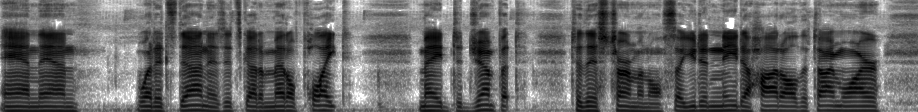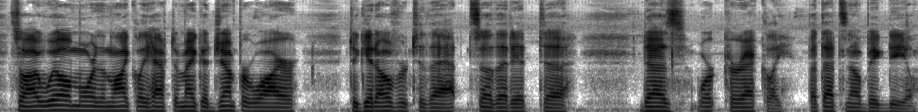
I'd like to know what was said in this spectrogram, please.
and then what it's done is it's got a metal plate made to jump it to this terminal. So you didn't need a hot all the time wire. So I will more than likely have to make a jumper wire to get over to that so that it uh, does work correctly. But that's no big deal.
